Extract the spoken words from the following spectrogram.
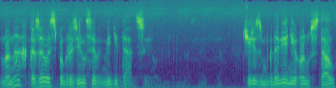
Монах, казалось, погрузился в медитацию. Через мгновение он встал,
